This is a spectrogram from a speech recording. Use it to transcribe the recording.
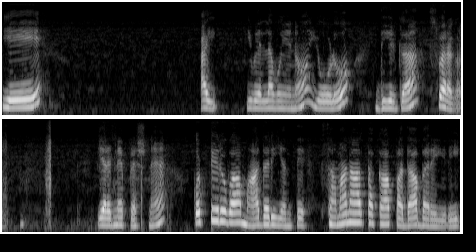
ಎ, ಐ. ಇವೆಲ್ಲವೂ ಏನು? ಏಳು ದೀರ್ಘ ಸ್ವರಗಳು. ಎರಡನೇ ಪ್ರಶ್ನೆ, ಕೊಟ್ಟಿರುವ ಮಾದರಿಯಂತೆ ಸಮಾನಾರ್ಥಕ ಪದ ಬರೆಯಿರಿ.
